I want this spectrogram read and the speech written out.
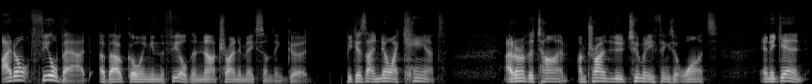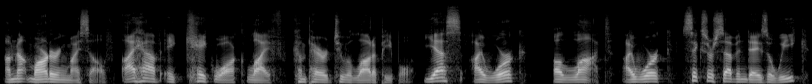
I don't feel bad about going in the field and not trying to make something good because I know I can't. I don't have the time. I'm trying to do too many things at once. And again, I'm not martyring myself. I have a cakewalk life compared to a lot of people. Yes, I work a lot. I work six or seven days a week.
